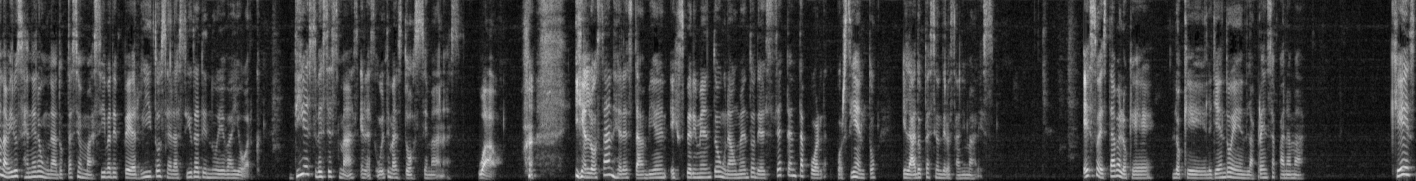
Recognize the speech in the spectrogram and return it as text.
Coronavirus generó una adoptación masiva de perritos en la ciudad de Nueva York, diez veces más en las últimas dos semanas. ¡Wow! y en Los Ángeles también experimentó un aumento del 70% en la adoptación de los animales. Eso estaba lo que, lo que leyendo en la prensa Panamá. ¿Qué, es,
